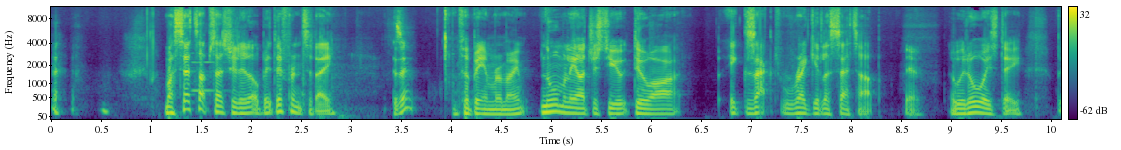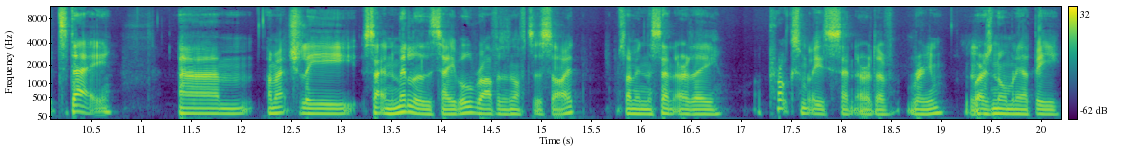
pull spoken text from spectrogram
My setup's actually a little bit different today Is it? for being remote. Normally, I just do our exact regular setup Yeah. that we'd always do, but today um, I'm actually sat in the middle of the table rather than off to the side. So I'm in the center of the approximately center of the room, whereas normally I'd be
